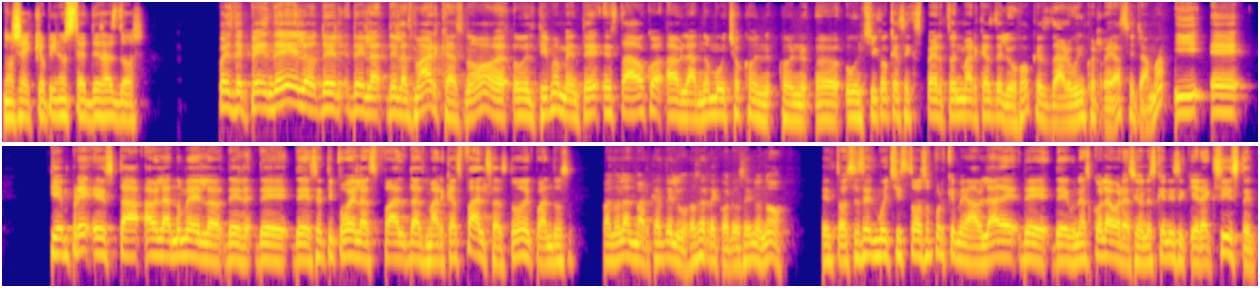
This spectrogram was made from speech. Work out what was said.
No sé, ¿qué opina usted de esas dos? Pues depende de, lo, de, de la- de las marcas, ¿no? Eh, Últimamente he estado hablando mucho con, con eh, un chico que es experto en marcas de lujo, que es Darwin Correa, se llama, y eh, siempre está hablándome de, de, ese tipo de las, las marcas falsas, ¿no? De cuando, cuando las marcas de lujo se reconocen o no. Entonces es muy chistoso porque me habla de, de, de unas colaboraciones que ni siquiera existen.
